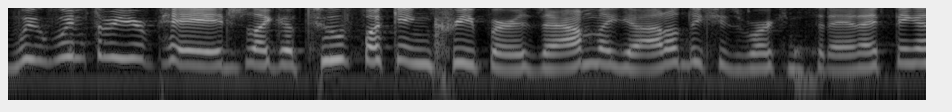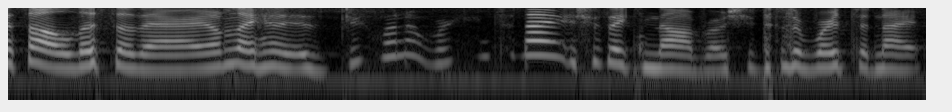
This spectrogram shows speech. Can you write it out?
We went through your page like a two fucking creepers there. I'm like, yo, I don't think she's working today. And I think I saw Alyssa there. And I'm like, hey, is Big Luna working tonight? She's like, nah, bro, she doesn't work tonight.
